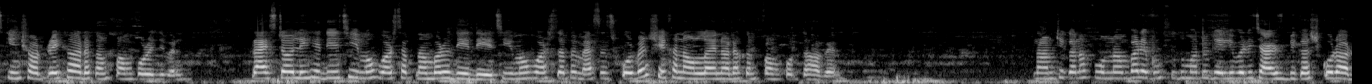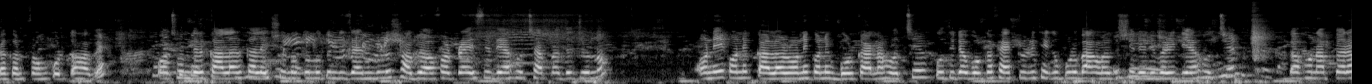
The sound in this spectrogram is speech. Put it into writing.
স্ক্রিনশট রেখে অর্ডার কনফার্ম করে দেবেন। প্রাইসটাও লিখে দিয়েছি ইমো হোয়াটসঅ্যাপ নাম্বারও দিয়ে দিয়েছি। ইমো হোয়াটসঅ্যাপে মেসেজ করবেন, সেখানে অনলাইনে অর্ডার কনফার্ম করতে হবে। নাম, ঠিকানা ফোন নাম্বার এবং শুধুমাত্র ডেলিভারি চার্জ বিকাশ করে অর্ডার কনফার্ম করতে হবে। পছন্দের কালার কালেকশন নতুন নতুন ডিজাইনগুলো সবই অফার প্রাইসে দেওয়া হচ্ছে আপনাদের জন্য। অনেক অনেক কালার অনেক অনেক বোরকা আনা হচ্ছে। প্রতিটা বোরকা ফ্যাক্টরি থেকে পুরো বাংলাদেশে ডেলিভারি দেওয়া হচ্ছে। তখন আপনারা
